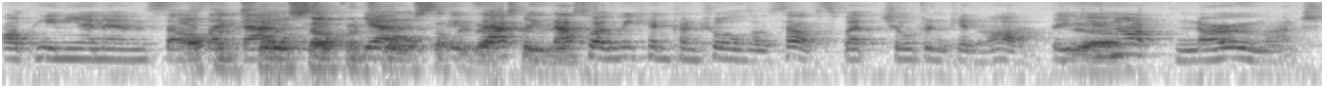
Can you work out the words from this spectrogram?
opinion and stuff like control, that. self-control, yeah, stuff like that exactly. too, yeah. That's why we can control ourselves, but children cannot. They Yeah. do not know much.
